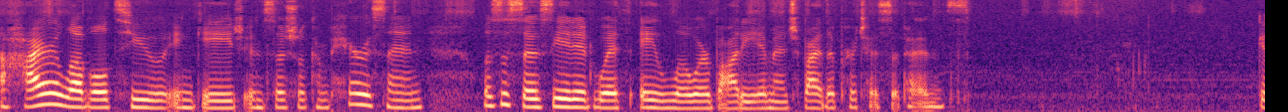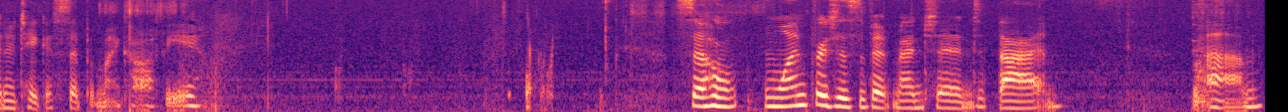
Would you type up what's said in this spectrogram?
A higher level to engage in social comparison was associated with a lower body image by the participants. I'm gonna take a sip of my coffee. So, one participant mentioned that um,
